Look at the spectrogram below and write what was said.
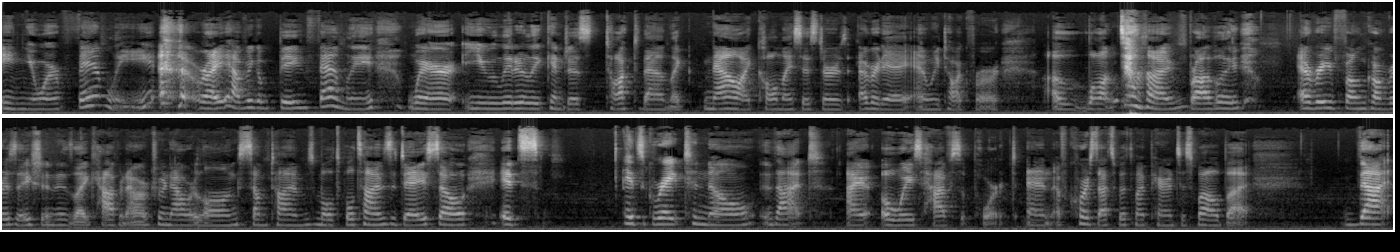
in your family, right? Having a big family where you literally can just talk to them. Like now, I call my sisters every day and we talk for a long time, probably. Every phone conversation is like half an hour to an hour long, sometimes multiple times a day. So it's it's great to know that I always have support. And of course, that's with my parents as well. But that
